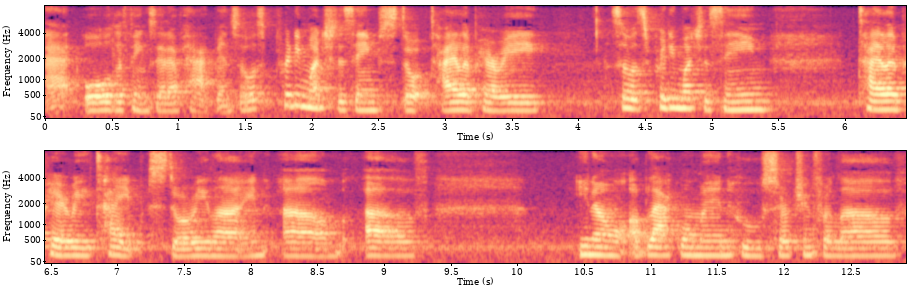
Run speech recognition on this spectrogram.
at all the things that have happened. So it's pretty much the same Tyler Perry. So it's pretty much the same Tyler Perry type storyline um, of, you know, a black woman who's searching for love,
